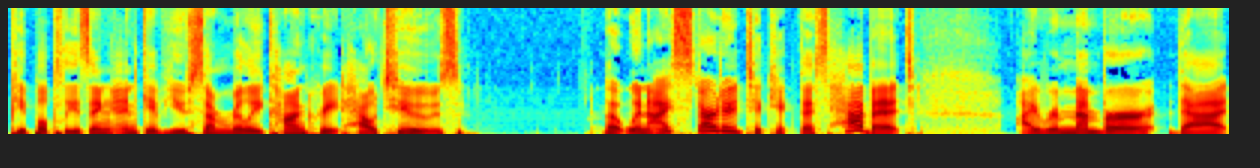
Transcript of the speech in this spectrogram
people pleasing and give you some really concrete how to's. But when I started to kick this habit, I remember that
